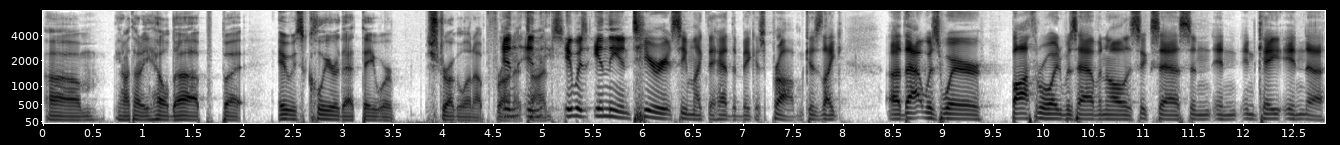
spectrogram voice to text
Um, you know, I thought he held up, but it was clear that they were struggling up front in, at in- times. it was in the interior. It seemed like they had the biggest problem because like uh, that was where Bothroyd was having all his success, and and in Kate in uh,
